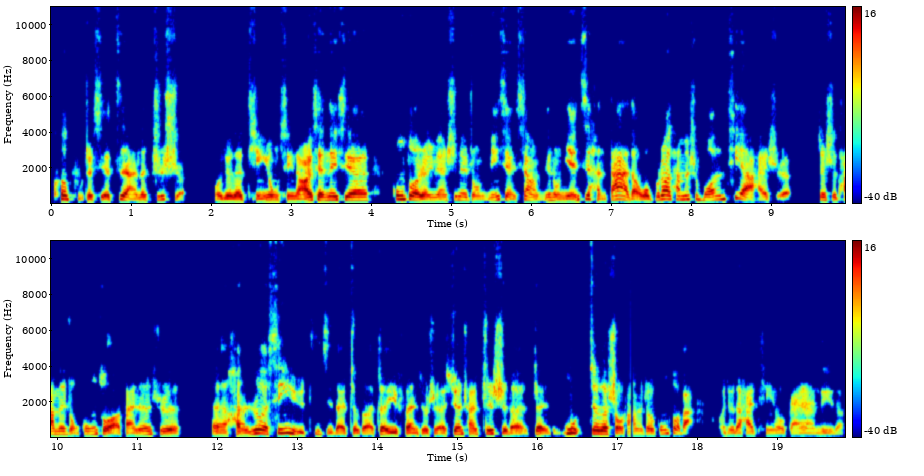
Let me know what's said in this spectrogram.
科普这些自然的知识，我觉得挺用心的。而且那些工作人员是那种明显像那种年纪很大的，我不知道他们是 volunteer 还是这是他们那种工作，反正是呃很热心于自己的这个这一份就是宣传知识的这目这个手上的这个工作吧，我觉得还挺有感染力的。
